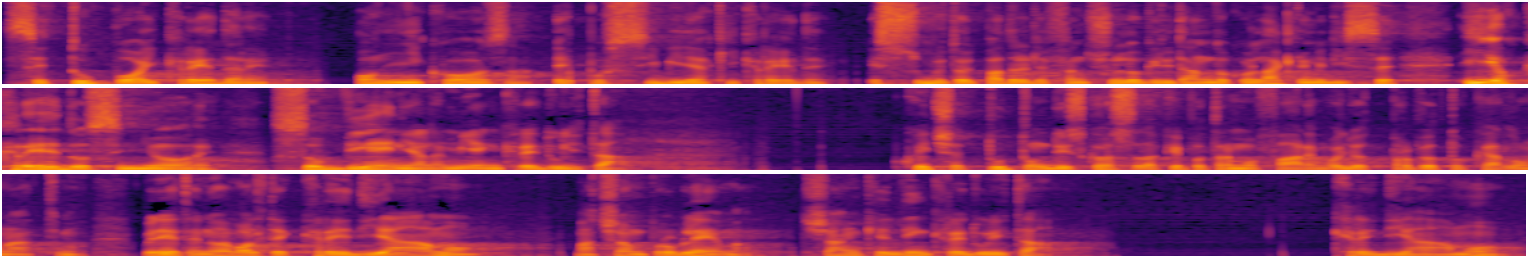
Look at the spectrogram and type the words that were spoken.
Se tu puoi credere, ogni cosa è possibile a chi crede. E subito il padre del fanciullo, gridando con lacrime, disse, io credo, Signore, sovvieni alla mia incredulità. Qui c'è tutto un discorso da che potremmo fare, voglio proprio toccarlo un attimo. Vedete, noi a volte crediamo, ma c'è un problema, c'è anche l'incredulità. Crediamo,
